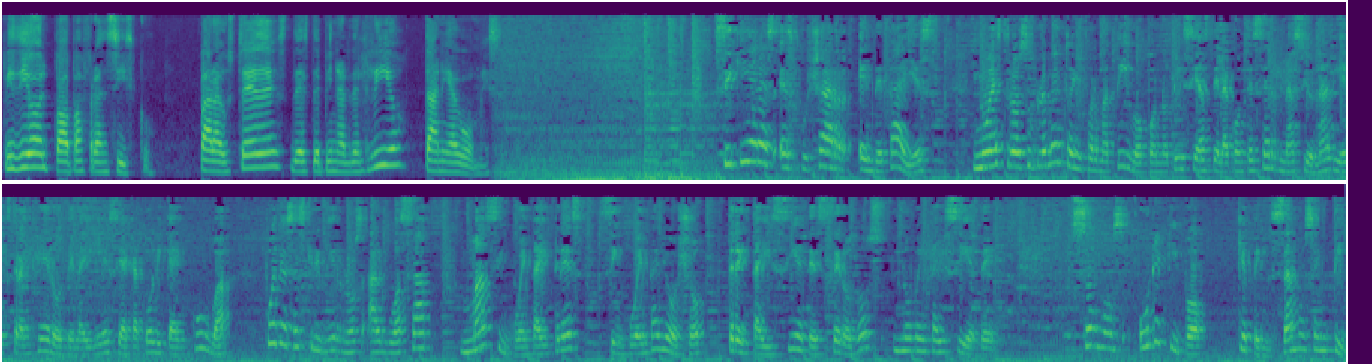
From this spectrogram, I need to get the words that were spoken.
pidió el Papa Francisco. Para ustedes, desde Pinar del Río, Tania Gómez. Si quieres escuchar en detalles nuestro suplemento informativo con noticias del acontecer nacional y extranjero de la Iglesia Católica en Cuba, puedes escribirnos al WhatsApp más 53 58 3702 97. Somos un equipo que pensamos en ti.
